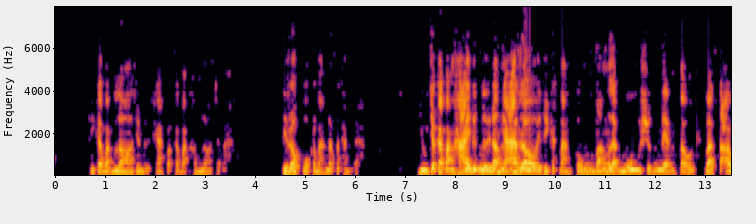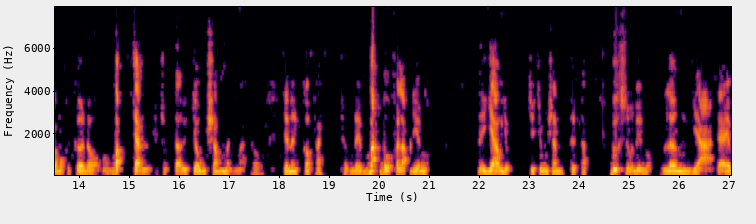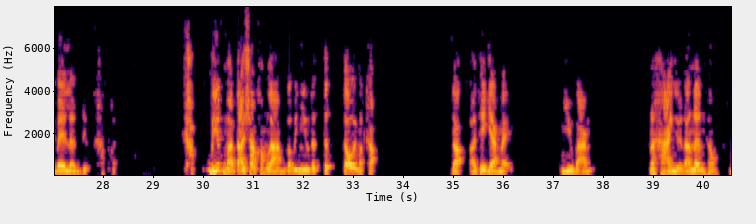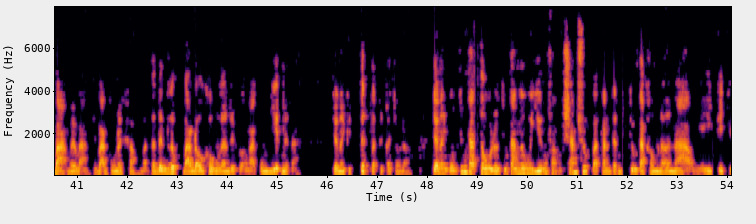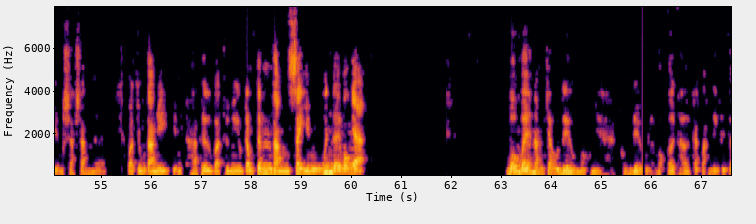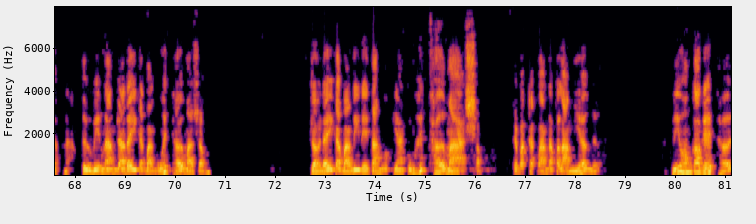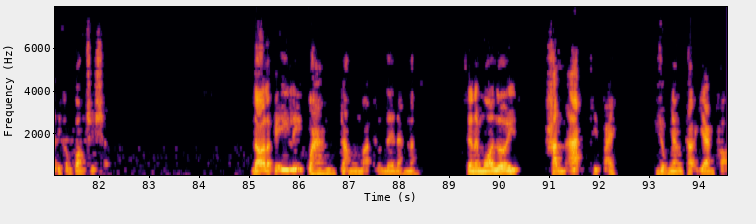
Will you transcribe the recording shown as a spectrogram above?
thì các bạn lo cho người khác và các bạn không lo cho bạn. Thì rốt cuộc là bạn đâu có thành đạt dù cho các bạn hại được người đó ngã rồi, thì các bạn cũng vẫn là ngu sững đen tối và tạo một cái cơ độ bất chánh rồi tự chôn sống mình mà thôi. Cho nên có phải thượng đế bắt buộc phải lập địa ngục để giáo dục cho chúng sanh thức tập bước xuống địa ngục lớn già trẻ bê lên được khóc hết. Khóc. Biết mà tại sao không làm, có bao nhiêu đó tức tôi mà khóc. Đó, ở thế gian này, nhiều bạn, nó hại người đó nên không? Bạn với bạn, thì bạn cũng nói không. Mà tới đến lúc bạn đổ khùng lên rồi còn bạn cũng giết người ta. Cho nên cái tức là tức ở chỗ đó cho nên cùng chúng ta tu rồi chúng ta nuôi dưỡng phần sáng suốt và thanh tịnh, chúng ta không nợ nào nghĩ cái chuyện sát sanh nữa. Và chúng ta nghĩ chuyện tha thứ và thương yêu trong tinh thần xây dựng huynh đệ một nhà. Bốn bể năm châu đều một nhà, cũng đều là một hơi thở. Các bạn đi tới góc nào? Từ Việt Nam ra đây các bạn cũng hít thở mà sống. Rồi đây các bạn đi để tam quốc gia cũng hít thở mà sống cái bắt các bạn đâu có làm gì hơn nữa. Nếu không có cái hít thở thì không còn sự sợ. Đó là cái ý lý quan trọng mà thượng đế đang nói. Cho nên mọi người hành ác thì phải rút ngắn thời gian thọ.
